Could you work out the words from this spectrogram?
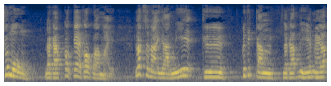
ชั่วโมงนะครับ ก็แก้ข้อความใหม่ ลักษณะอย่างนี้คือพฤติกรรมนะครับนี่เห็นไหมครับ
